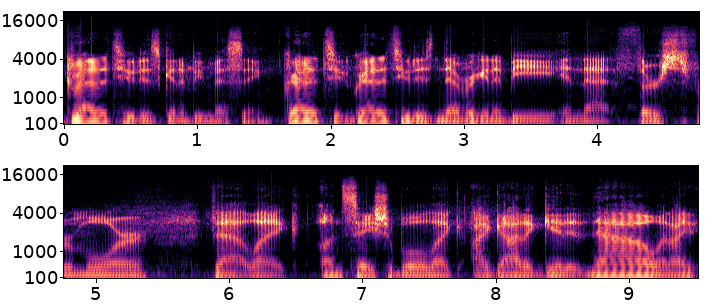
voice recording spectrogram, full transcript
gratitude is going to be missing. Gratitude gratitude is never going to be in that thirst for more, that like unsatiable like I got to get it now and I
